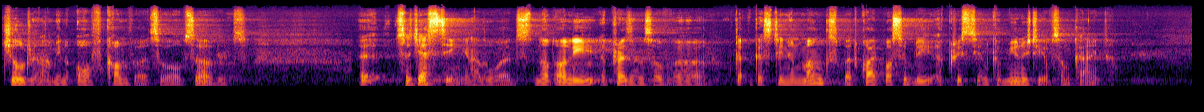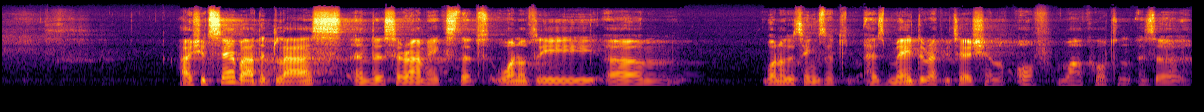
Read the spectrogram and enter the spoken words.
children, I mean, of converts or of servants. Uh, suggesting, in other words, not only the presence of uh, Augustinian monks, but quite possibly a Christian community of some kind. I should say about the glass and the ceramics that one of the um, one of the things that has made the reputation of Mark Horton as a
